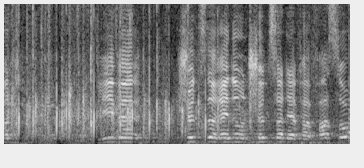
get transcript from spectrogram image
Und liebe Schützerinnen und Schützer der Verfassung,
